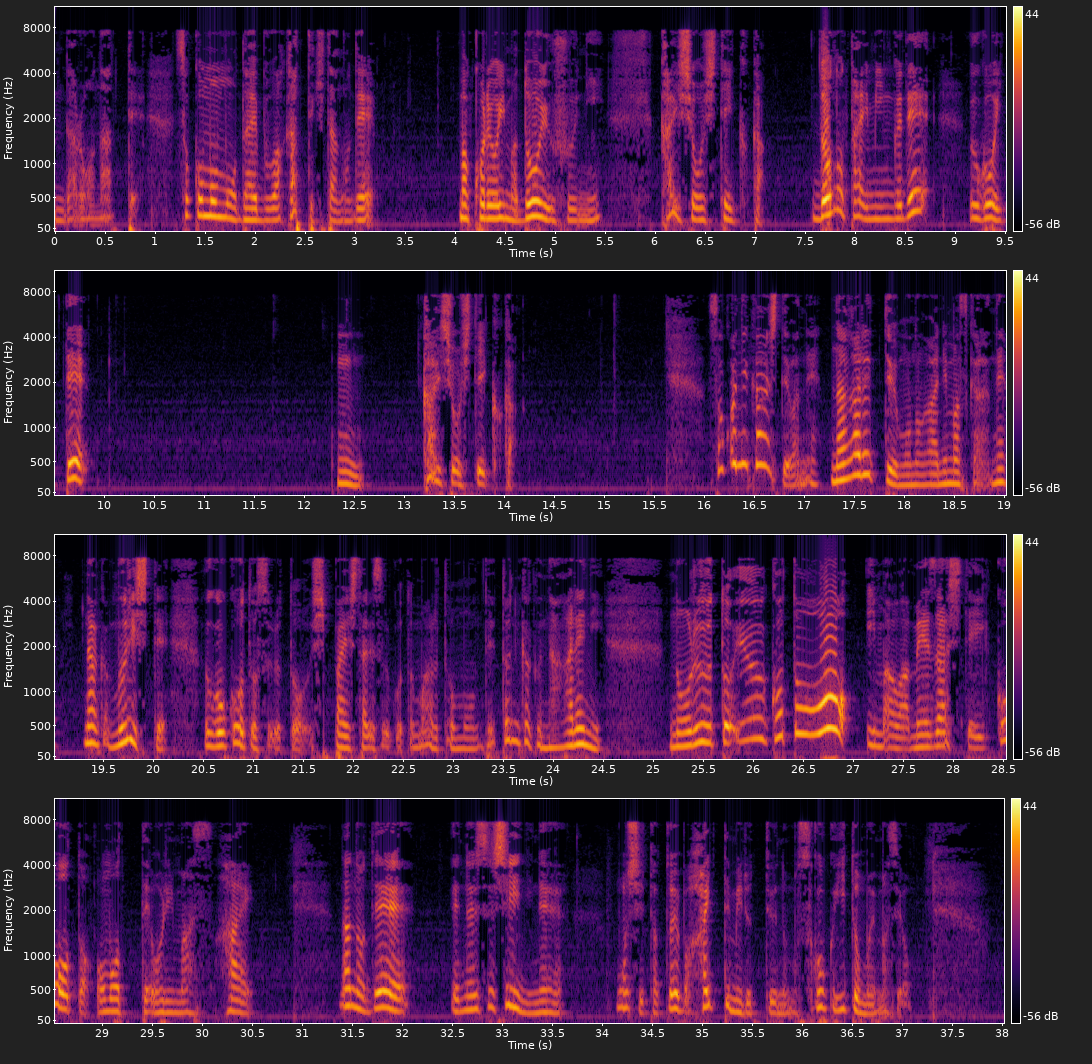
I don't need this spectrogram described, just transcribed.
んだろうなって、そこももうだいぶ分かってきたので、まあこれを今どういうふうに解消していくか、どのタイミングで動いて、うん、解消していくか。そこに関してはね、流れっていうものがありますからね。なんか無理して動こうとすると失敗したりすることもあると思うんで、とにかく流れに乗るということを今は目指していこうと思っております。はい。なので、NSC にね、もし例えば入ってみるっていうのもすごくいいと思いますよ。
